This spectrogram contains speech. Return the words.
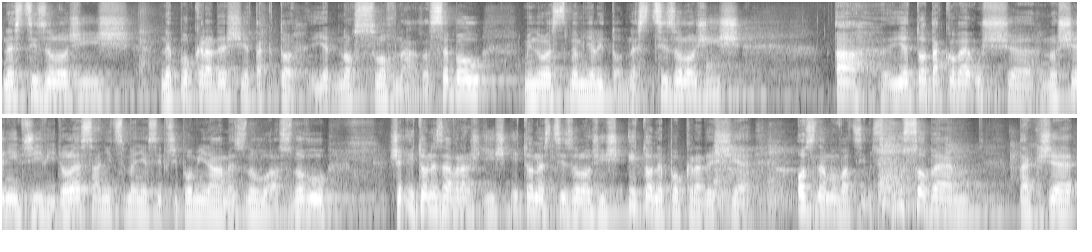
nescizoložíš, nepokradeš je takto jednoslovná za sebou. Minule jsme měli to nescizoložíš a je to takové už eh, nošení dříví do lesa, nicméně si připomínáme znovu a znovu, že i to nezavraždíš, i to nescizoložíš, i to nepokradeš je oznamovacím způsobem, takže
